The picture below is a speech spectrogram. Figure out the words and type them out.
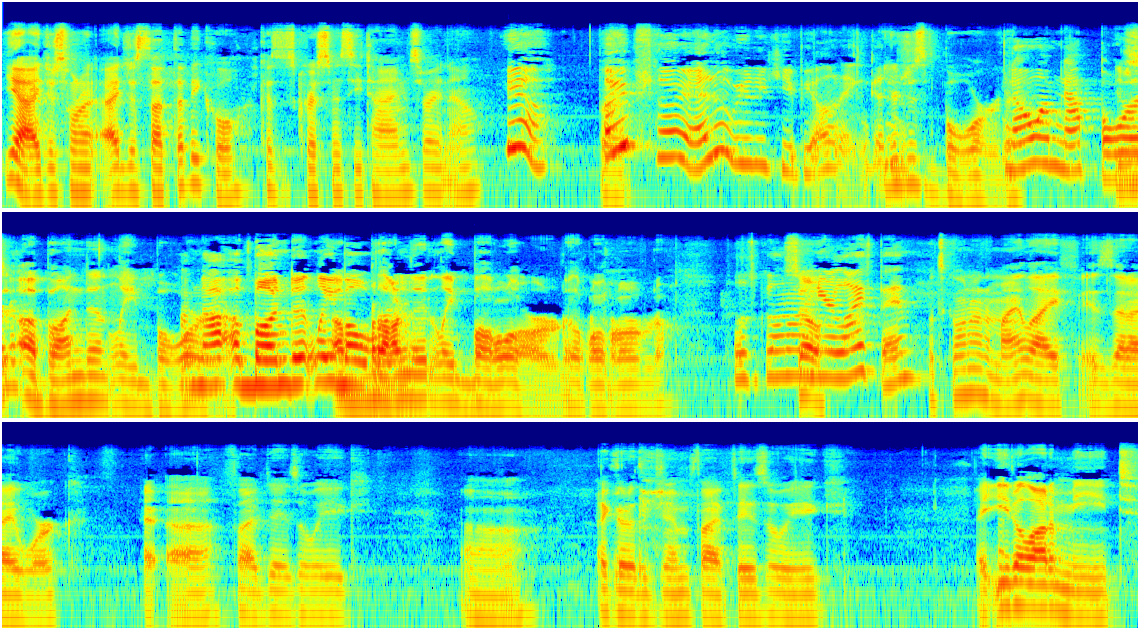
Yeah, I just want to. I just thought that'd be cool because it's Christmassy times right now. Yeah. But- I'm sorry. I don't to keep yawning. You're just bored. No, I'm not You're bored. just abundantly bored. I'm not abundantly bored. abundantly bored. What's going on So- in your life, babe? What's going on in my life is that I work uh, five days a week. Uh, I go to the gym five days a week. I eat a lot of meat.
